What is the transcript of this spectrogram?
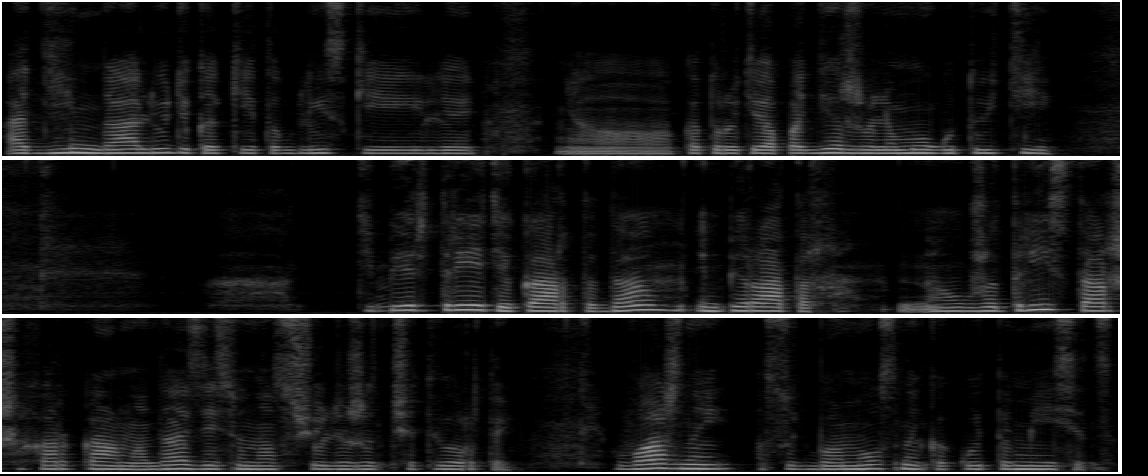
один, да, люди какие-то близкие или э, которые тебя поддерживали, могут уйти. Теперь третья карта, да, император. Уже три старших аркана, да, здесь у нас еще лежит четвертый. Важный, судьбоносный какой-то месяц.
